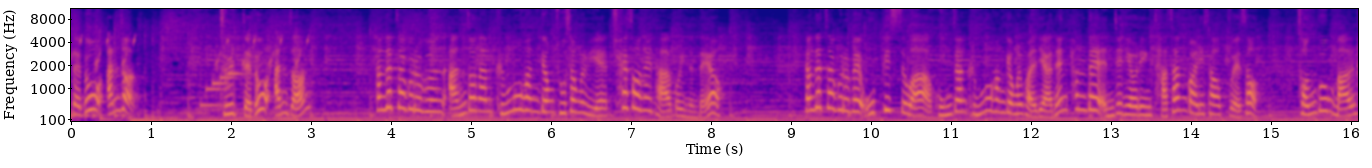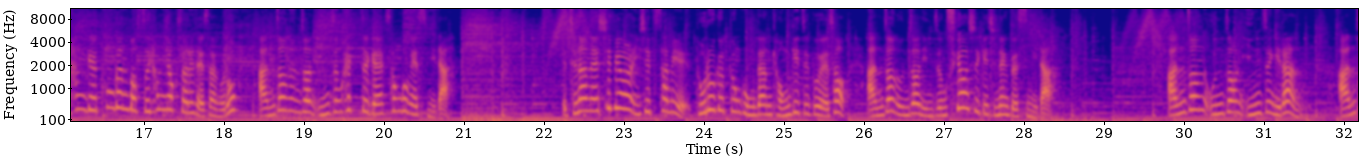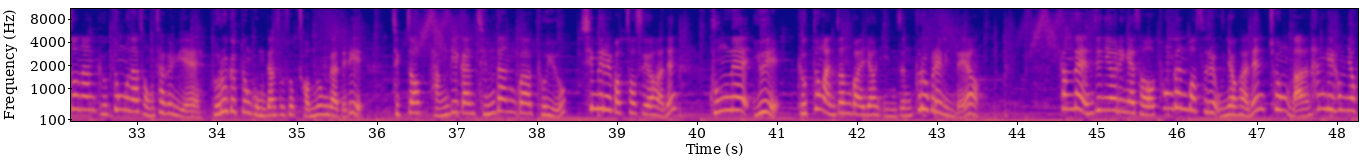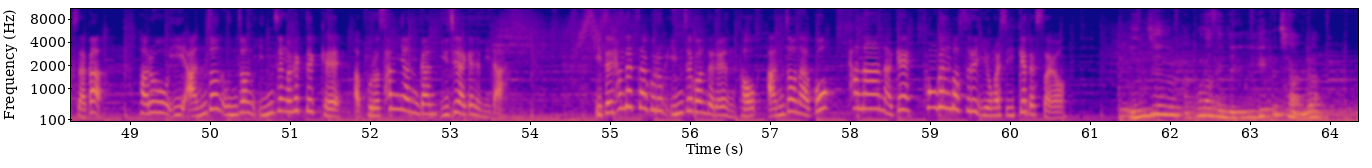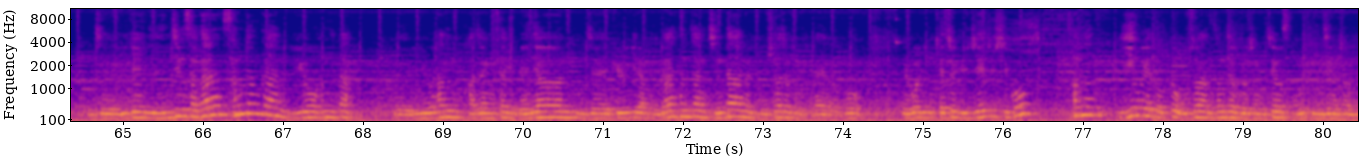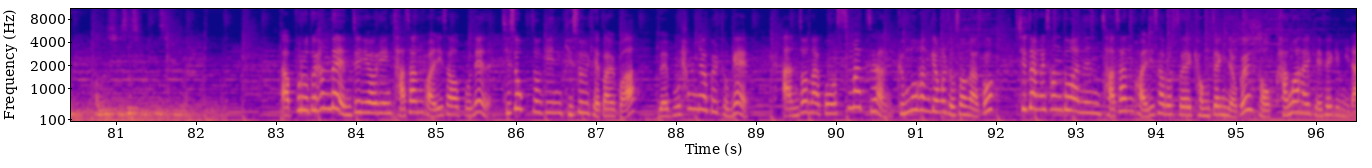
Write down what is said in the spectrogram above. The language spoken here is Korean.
첫째도 안전, 둘째도 안전. 현대차 그룹은 안전한 근무 환경 조성을 위해 최선을 다하고 있는데요. 현대차 그룹의 오피스와 공장 근무 환경을 관리하는 현대 엔지니어링 자산관리 사업부에서 전국 41개 통근버스 협력사를 대상으로 안전운전 인증 획득에 성공했습니다. 지난해 12월 23일 도로교통공단 경기지부에서 안전운전 인증 수여식이 진행됐습니다. 안전운전 인증이란 안전한 교통문화 정착을 위해 도로교통공단 소속 전문가들이 직접 장기간 진단과 교육, 심의를 거쳐 수여하는 국내 유일 교통안전 관련 인증 프로그램인데요. 현대 엔지니어링에서 통근버스를 운영하는 총 41개 협력사가 바로 이 안전운전 인증을 획득해 앞으로 3년간 유지하게 됩니다. 이제 현대차 그룹 임직원들은 더욱 안전하고 편안하게 통근 버스를 이용할 수 있게 됐어요. 인증을 받고 나서 이제 이게 끝이 아니라 이제 이게 이제 인증서가 3년간 유효합니다. 그 유효한 과정에서 매년 이제 교육이라든가 현장 진단을 좀 추가적으로 받아야 하고 이걸 좀 계속 유지해 주시고 3년 이후에도 또 우수한 성적으로 좀 채워서 인증을 좀 받을 수 있었으면 좋겠습니다. 앞으로도 현대 엔지니어링 자산관리사업부는 지속적인 기술 개발과 외부 협력을 통해 안전하고 스마트한 근무 환경을 조성하고 시장을 선도하는 자산관리사로서의 경쟁력을 더욱 강화할 계획입니다.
